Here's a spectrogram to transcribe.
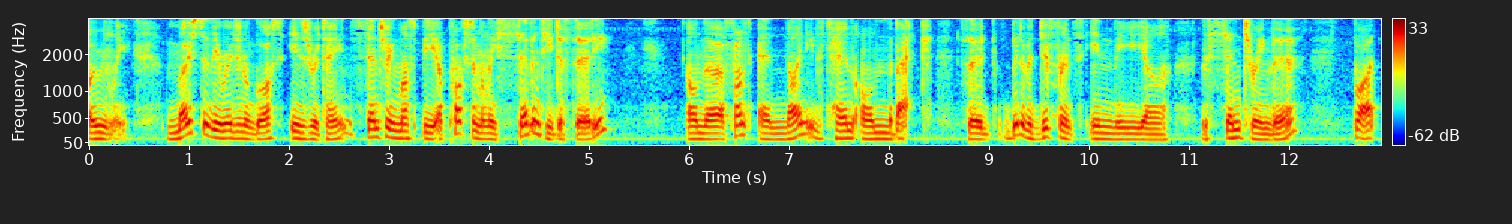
only. Most of the original gloss is retained. Centering must be approximately 70 to 30 on the front and 90 to 10 on the back. So a bit of a difference in the uh, the centering there, but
